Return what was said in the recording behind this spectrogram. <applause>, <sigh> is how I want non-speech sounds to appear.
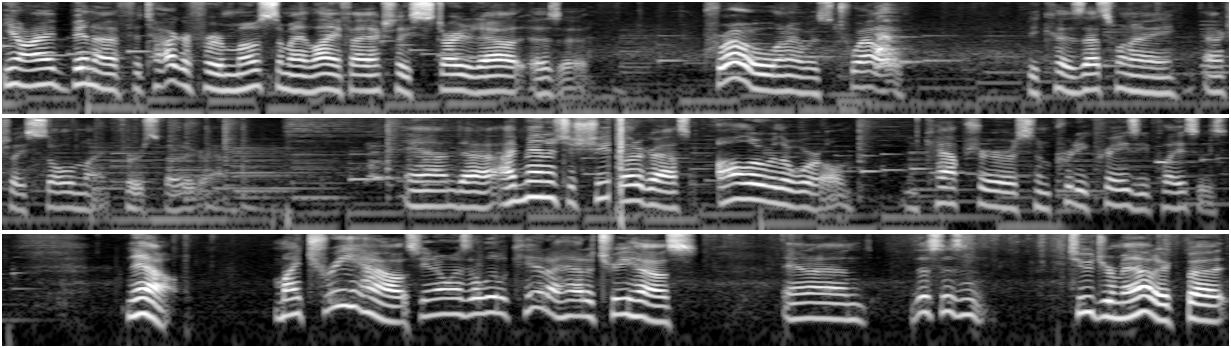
You know, I've been a photographer most of my life. I actually started out as a pro when I was 12 because that's when I actually sold my first photograph. And uh, I've managed to shoot photographs all over the world and capture some pretty crazy places. Now, my tree house, you know, as a little kid, I had a tree house, and this isn't too dramatic, but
